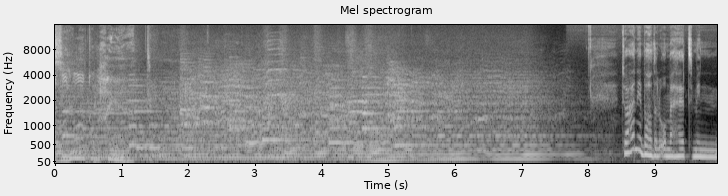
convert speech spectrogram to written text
زينة الحياة. تعاني بعض الأمهات من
